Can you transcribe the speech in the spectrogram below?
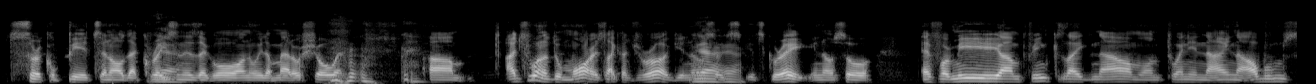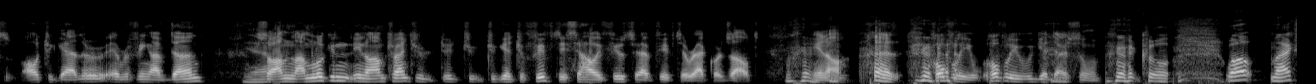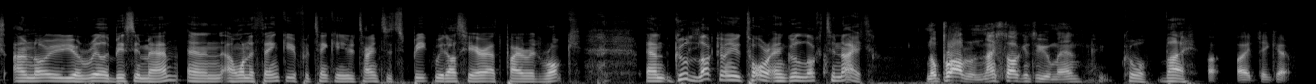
circle pits and all that craziness that go on with a metal show and um, i just want to do more. It's like a drug you know Yeah, so it's, it's great you know so and for me, i'm think like now I'm on 29 albums altogether, everything I've done. Yeah. So I'm I'm looking, you know, I'm trying to to, to, to get to 50, see how it feels to have 50 records out. You know, hopefully hopefully we get there soon. cool. Well, Max, I know you're a really busy man, and I want to thank you for taking your time to speak with us here at Pirate Rock. And good luck on your tour, and good luck tonight. No problem. Nice talking to you, man. Cool. Bye. Uh, all right, take care.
